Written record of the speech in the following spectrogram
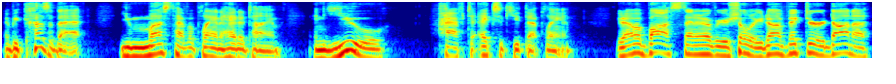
And because of that, you must have a plan ahead of time and you have to execute that plan. You don't have a boss standing over your shoulder. You don't have Victor or Donna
